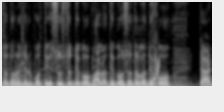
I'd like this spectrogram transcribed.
ততক্ষণের জন্য প্রত্যেকে সুস্থ থেকো, ভালো থেকো, সতর্ক থেকো। টাটা।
